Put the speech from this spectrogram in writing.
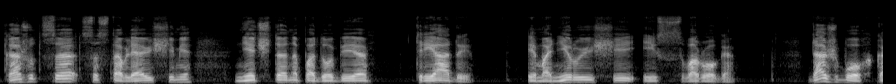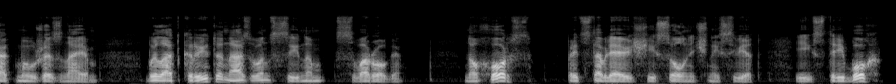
кажутся составляющими нечто наподобие триады, эманирующей из сварога. Дашбог, как мы уже знаем, был открыто назван сыном Сварога. Но Хорс, представляющий солнечный свет, и Стребог,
